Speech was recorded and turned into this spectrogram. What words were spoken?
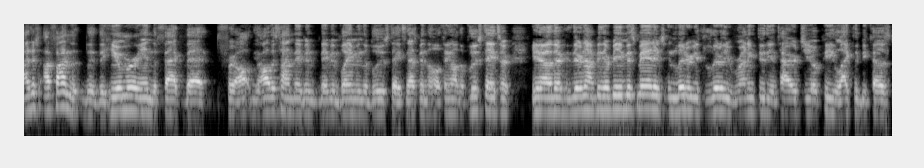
I just I find the, the, the humor in the fact that for all all this time they've been they've been blaming the blue states and that's been the whole thing. All the blue states are you know they're they're not being they're being mismanaged and literally it's literally running through the entire GOP likely because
